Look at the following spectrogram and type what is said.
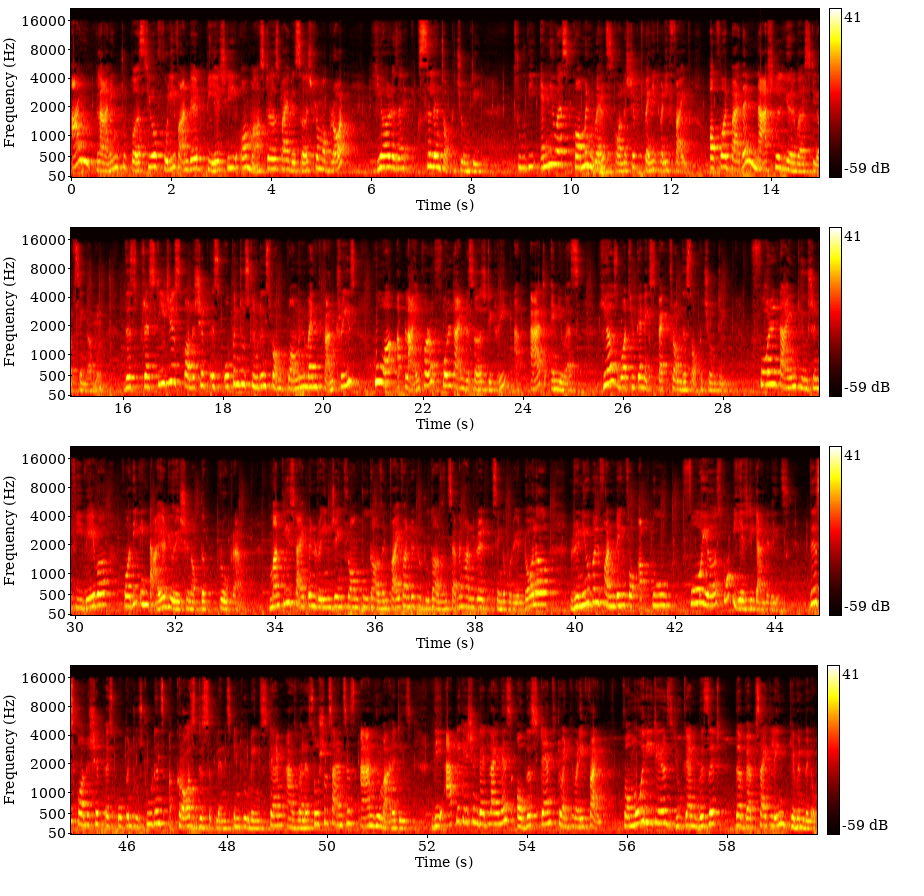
Are you planning to pursue a fully funded PhD or master's by research from abroad? Here is an excellent opportunity through the NUS Commonwealth Scholarship 2025 offered by the National University of Singapore. This prestigious scholarship is open to students from Commonwealth countries who are applying for a full-time research degree at NUS. Here's what you can expect from this opportunity full-time tuition fee waiver for the entire duration of the program. Monthly stipend ranging from 2500 to 2700 Singaporean dollar. Renewable funding for up to 4 years for PhD candidates. This scholarship is open to students across disciplines including STEM as well as social sciences and humanities. The application deadline is August 10th, 2025. For more details, you can visit the website link given below.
